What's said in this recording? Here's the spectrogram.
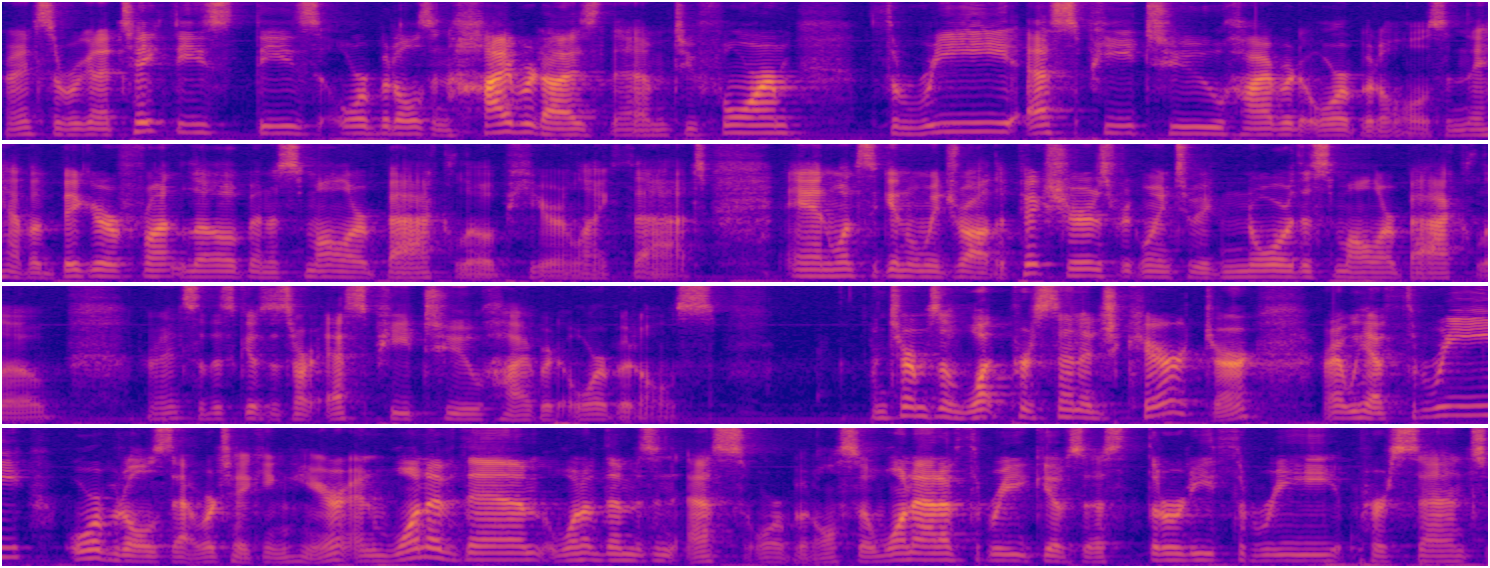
Right, so we're going to take these, these orbitals and hybridize them to form three sp2 hybrid orbitals. And they have a bigger front lobe and a smaller back lobe here like that. And once again, when we draw the pictures, we're going to ignore the smaller back lobe. Right, so this gives us our sp2 hybrid orbitals. In terms of what percentage character, right, we have three orbitals that we're taking here, and one of them, one of them is an s orbital. So one out of three gives us 33%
